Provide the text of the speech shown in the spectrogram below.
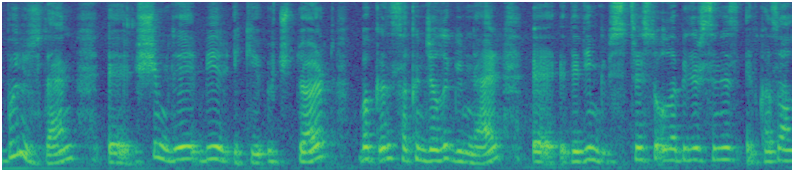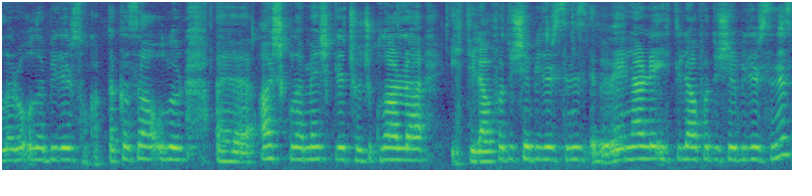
bu yüzden e, şimdi 1, 2, 3, 4 bakın sakıncalı günler. E, dediğim gibi stresli olabilirsiniz. Ev kazaları olabilir. Sokakta kaza olur. E, aşkla, meşkle, çocuklarla ihtilafa düşebilirsiniz. Ebeveynlerle ihtilafa düşebilirsiniz.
